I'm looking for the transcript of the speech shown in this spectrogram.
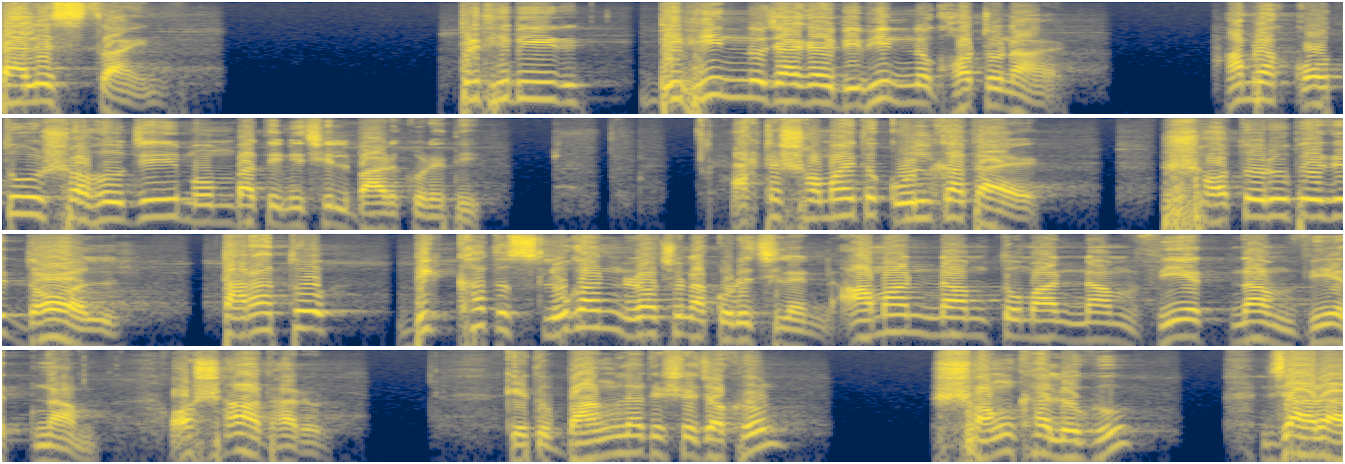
প্যালেস্তাইন, পৃথিবীর বিভিন্ন জায়গায় বিভিন্ন ঘটনায় আমরা কত সহজে মোমবাতি, মিছিল বার করে দিই। একটা সময় তো কলকাতায় শতরূপের দল, তারা তো বিখ্যাত স্লোগান রচনা করেছিলেন, আমার নাম, তোমার নাম, ভিয়েতনাম ভিয়েতনাম, অসাধারণ। কিন্তু বাংলাদেশে যখন সংখ্যালঘু, যারা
